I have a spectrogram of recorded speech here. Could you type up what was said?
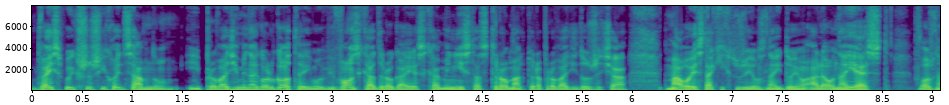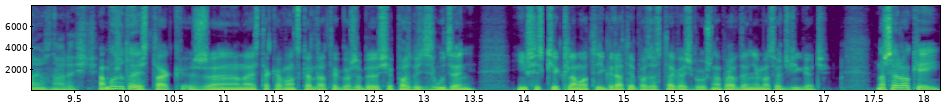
weź swój krzyż i chodź za mną. I prowadzi mnie na Golgotę. I mówi, wąska droga jest, kamienista, stroma, która prowadzi do życia. Mało jest takich, którzy ją znajdują, ale ona jest. Można ją znaleźć. A może to jest tak, że ona jest taka wąska dlatego, żeby się pozbyć złudzeń i wszystkie klamoty i graty pozostawiać, bo już naprawdę nie ma co dźwigać. Na szerokiej,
